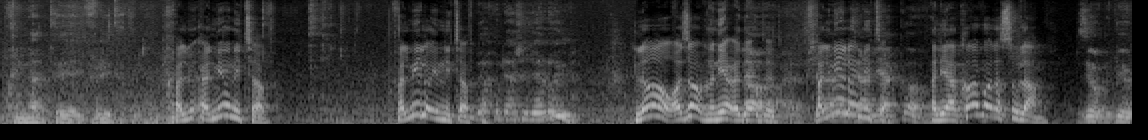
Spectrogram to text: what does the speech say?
מבחינת אה, עברית. על, על מי הוא ניצב? על מי אלוהים ניצב פה? לא, עזוב, נניח, לא, על מי אלוהים ניצב? על יעקב או על הסולם? זהו, בדיוק,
